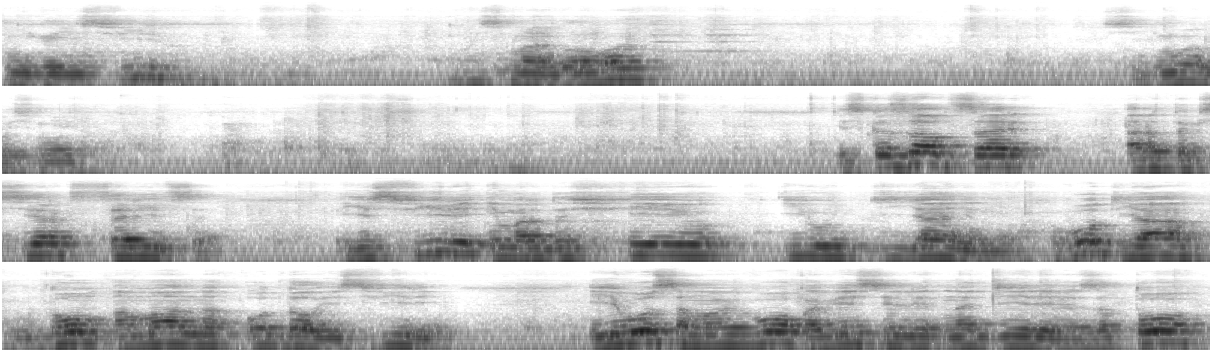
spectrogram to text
Книга Есфирь, 8 глава, 7-8 И сказал царь Артаксеркс царице, Есфире и Мардахею Иудеянину, вот я дом Амана отдал Есфире, и его самого повесили на дереве за то,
